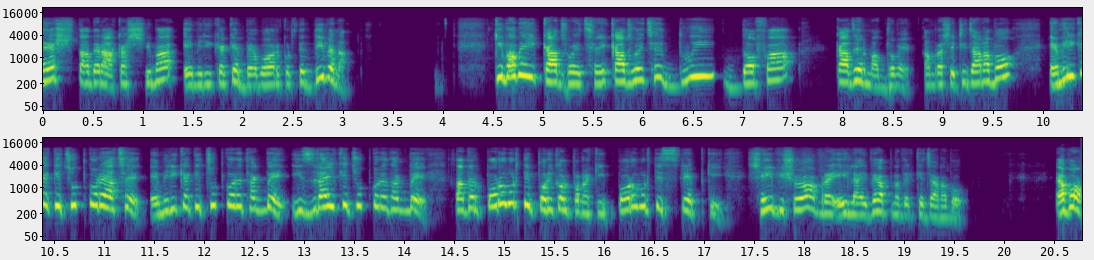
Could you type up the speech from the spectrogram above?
দেশ তাদের আকাশ সীমা আমেরিকাকে ব্যবহার করতে দিবে না। কীভাবে এই কাজ হয়েছে? কাজ হয়েছে দুই দফা কাজের মাধ্যমে। আমরা সেটি জানাব, আমেরিকা কি চুপ করে আছে? আমেরিকা কি চুপ করে থাকবে? ইসরায়েল কি চুপ করে থাকবে? তাদের পরবর্তী পরিকল্পনা কি? পরবর্তী স্টেপ কি? সেই বিষয়েও আমরা এই লাইভে আপনাদেরকে জানাব। এবং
